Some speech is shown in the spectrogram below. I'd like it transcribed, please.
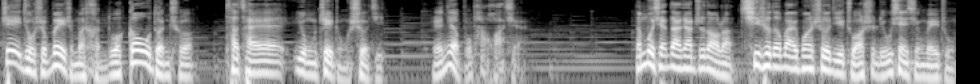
这就是为什么很多高端车它才用这种设计，人家不怕花钱。那目前大家知道了，汽车的外观设计主要是流线型为主，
